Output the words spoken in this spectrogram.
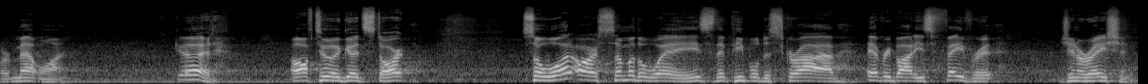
or met one? Good. Off to a good start. So, what are some of the ways that people describe everybody's favorite generation?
